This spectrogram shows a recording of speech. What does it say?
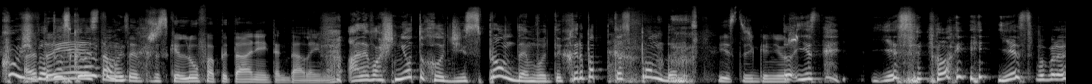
Kuźwa, ale to, to jest tam te wszystkie lufa pytania i tak dalej. No. Ale właśnie o to chodzi. Z prądem, Wojtek. Herbatka z prądem. Jesteś geniusz. To jest, jest, no, jest w ogóle,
